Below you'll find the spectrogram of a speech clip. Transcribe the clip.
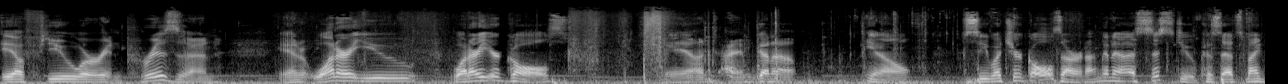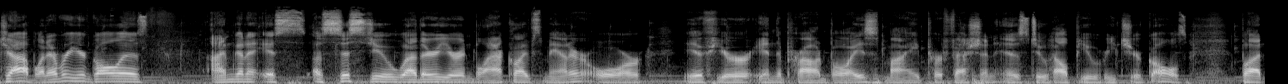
if you were in prison? And what are you what are your goals? And I'm going to, you know, see what your goals are and I'm going to assist you cuz that's my job. Whatever your goal is, I'm going to assist you whether you're in Black Lives Matter or if you're in the Proud Boys. My profession is to help you reach your goals. But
